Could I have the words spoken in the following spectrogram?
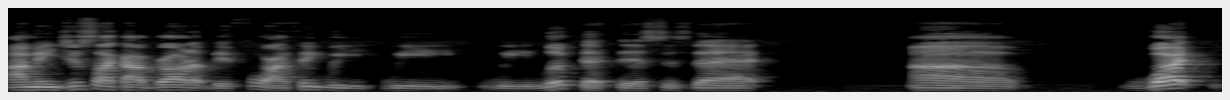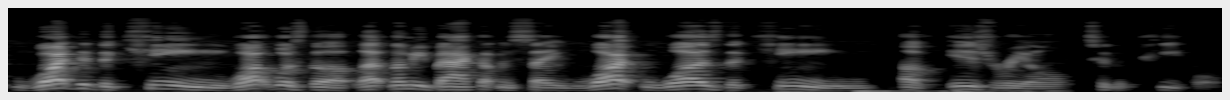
I mean, just like I brought up before, I think we we we looked at this is that uh, what what did the king? What was the? Let, let me back up and say, what was the king of Israel to the people?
